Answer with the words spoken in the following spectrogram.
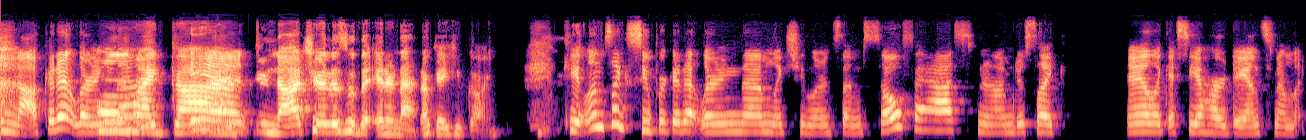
not good at learning. Oh them, my god! Do not share this with the internet. Okay, keep going. Caitlin's like super good at learning them. Like she learns them so fast, and I'm just like, and like I see a hard dance and I'm like,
